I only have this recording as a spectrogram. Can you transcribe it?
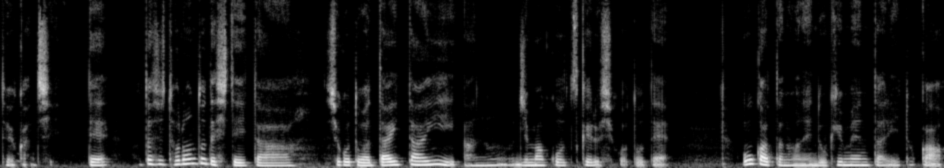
という感じ。で私トロントでしていた仕事は大体あの字幕をつける仕事で多かったのはねドキュメンタリーとか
